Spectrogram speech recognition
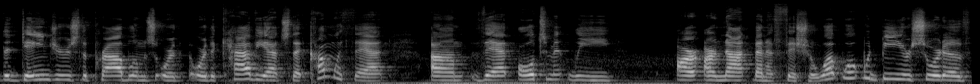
the dangers, the problems, or, or the caveats that come with that um, that ultimately are, are not beneficial? What, what would be your sort of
